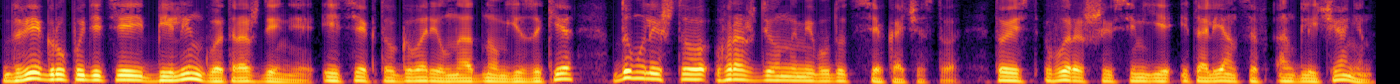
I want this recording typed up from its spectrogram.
Две группы детей билингвы от рождения и те, кто говорил на одном языке, думали, что врожденными будут все качества. То есть выросший в семье итальянцев англичанин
